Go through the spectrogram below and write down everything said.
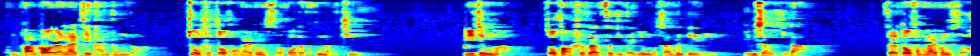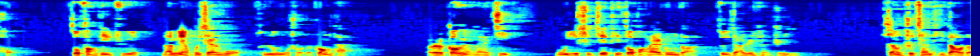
恐怕高远赖纪看中的就是走访赖仲死后的空档期。毕竟啊，走访是在自己的一亩三分地里影响极大，在走访赖仲死后。走访地区难免会陷入群龙无首的状态，而高远赖纪无疑是接替走访赖仲的最佳人选之一。像之前提到的，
